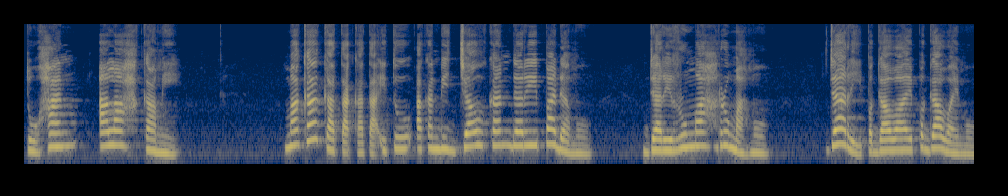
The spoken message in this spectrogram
Tuhan Allah kami. Maka kata-kata itu akan dijauhkan daripadamu, dari rumah-rumahmu, dari pegawai-pegawaimu,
